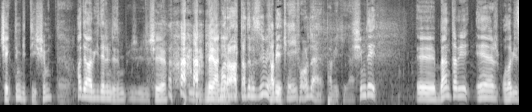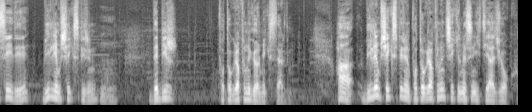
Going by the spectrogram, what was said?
Çektim bitti işim. Eyvallah. Hadi abi gidelim dedim şeye meyhaneye. Ama rahatladınız değil mi? Tabii. Keyif orada tabii ki. Yani. Şimdi e, ben tabii eğer olabilseydi William Shakespeare'in de bir fotoğrafını görmek isterdim. Ha William Shakespeare'in fotoğrafının çekilmesine ihtiyacı yok.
